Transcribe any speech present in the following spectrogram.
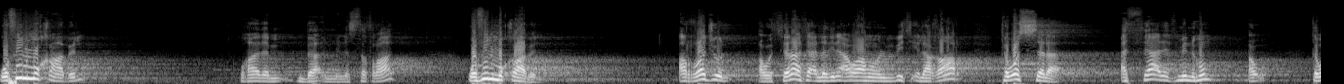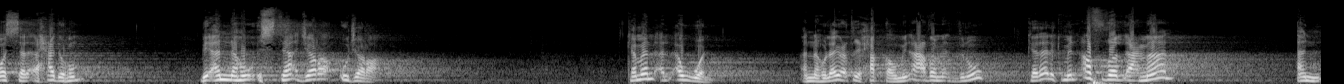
وفي المقابل وهذا من الاستطراد وفي المقابل الرجل أو الثلاثة الذين أواهم المبيت إلى غار توسل الثالث منهم أو توسل أحدهم بأنه استأجر أجراء. كمن الأول أنه لا يعطي حقه من أعظم الذنوب كذلك من أفضل الأعمال أن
